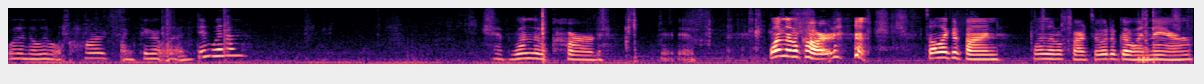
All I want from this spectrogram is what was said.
one of the little cards. I can figure out what I did with them. I have one little card. There it is. One little card. That's all I could find. One little card, so it'll go in there.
